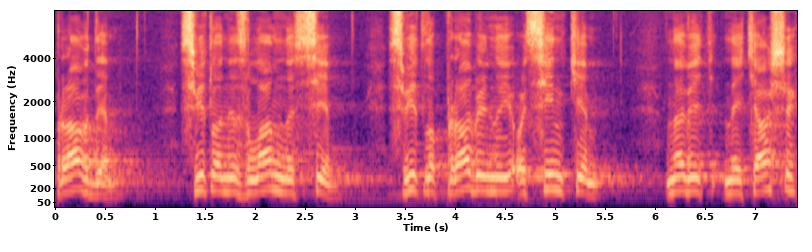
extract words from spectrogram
правди, світло незламності, світло правильної оцінки навіть найтяжчих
